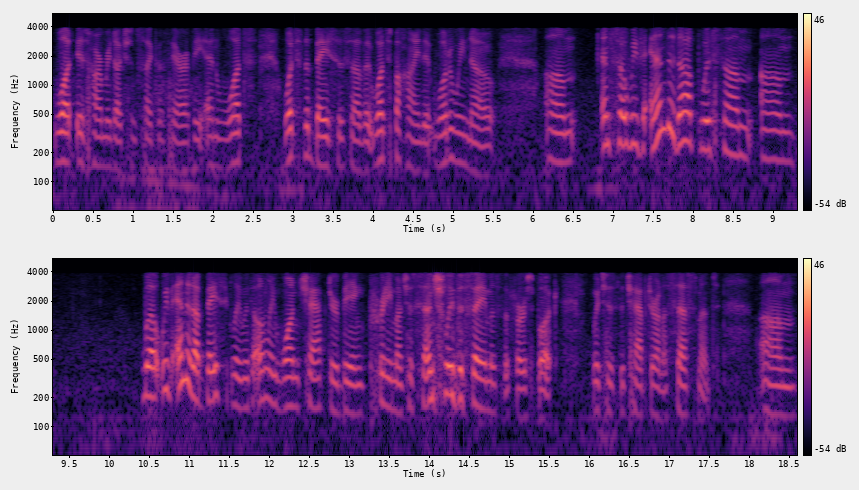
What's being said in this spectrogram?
what is harm reduction psychotherapy and what's what's the basis of it? What's behind it? What do we know? Um, and so we've ended up with some um, well we've ended up basically with only one chapter being pretty much essentially the same as the first book which is the chapter on assessment. Um,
